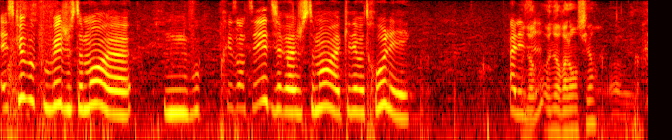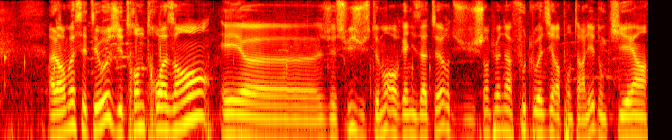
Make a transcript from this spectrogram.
Est-ce que vous pouvez justement euh, vous présenter, dire justement euh, quel est votre rôle et. Allez-y. Honneur, honneur à l'ancien Alors moi c'est Théo, j'ai 33 ans et euh, je suis justement organisateur du championnat foot loisir à Pontarlier, donc qui est un,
